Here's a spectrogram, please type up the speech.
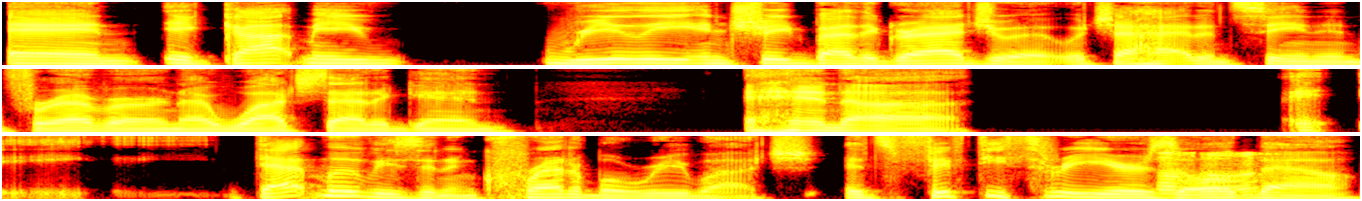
and it got me really intrigued by The Graduate, which I hadn't seen in forever, and I watched that again, and uh, it, that movie's an incredible rewatch. It's 53 years uh-huh. old now.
